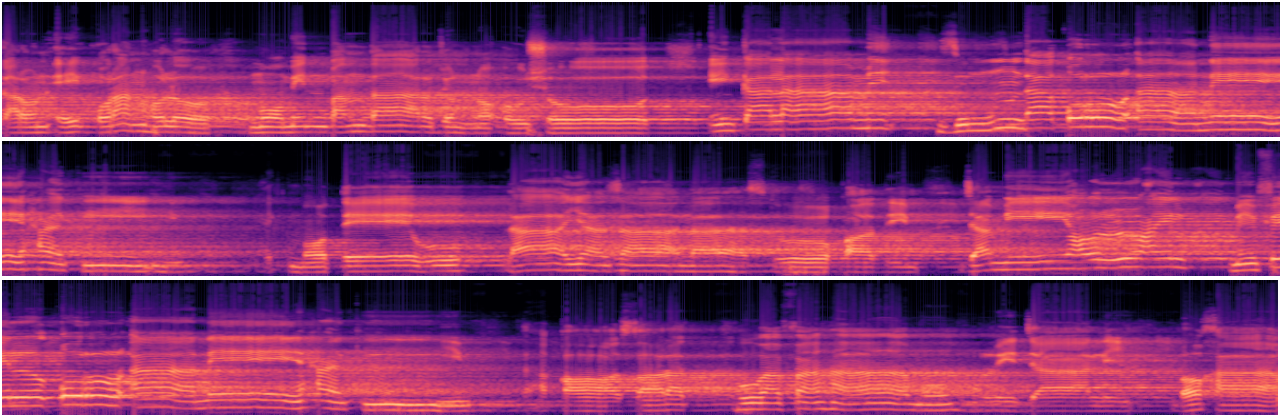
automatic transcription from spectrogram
কারণ এই কোরআন হলো মমিন বান্দার জন্য ঔষধ এই কালামে জিন্দা কোরআনে হাকিম হিকমতেহু لا يزال قديم جميع العلم في القرآن حكيم تقاصرت هو فهام الرجال بخا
